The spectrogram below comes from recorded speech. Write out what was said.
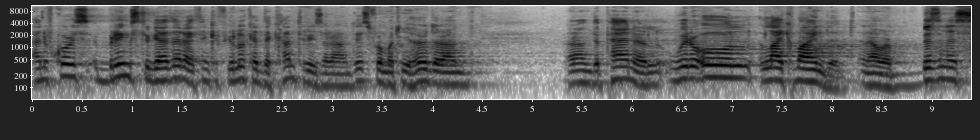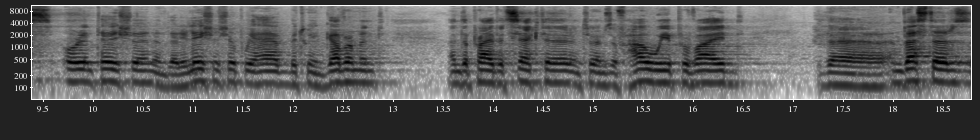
and of course, brings together, I think if you look at the countries around this, from what we heard around around the panel, we're all like-minded in our business orientation and the relationship we have between government and the private sector in terms of how we provide the investors,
